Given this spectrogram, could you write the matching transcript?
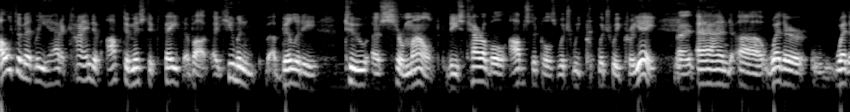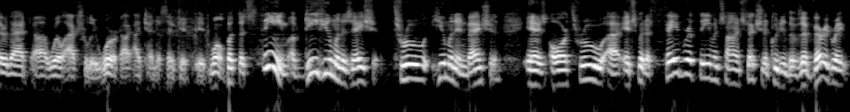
ultimately he had a kind of optimistic faith about a human ability to uh, surmount these terrible obstacles which we which we create, Right. and uh, whether whether that uh, will actually work, I, I tend to think it, it won't. But the theme of dehumanization through human invention is, or through, uh, it's been a favorite theme in science fiction, including the, the very great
